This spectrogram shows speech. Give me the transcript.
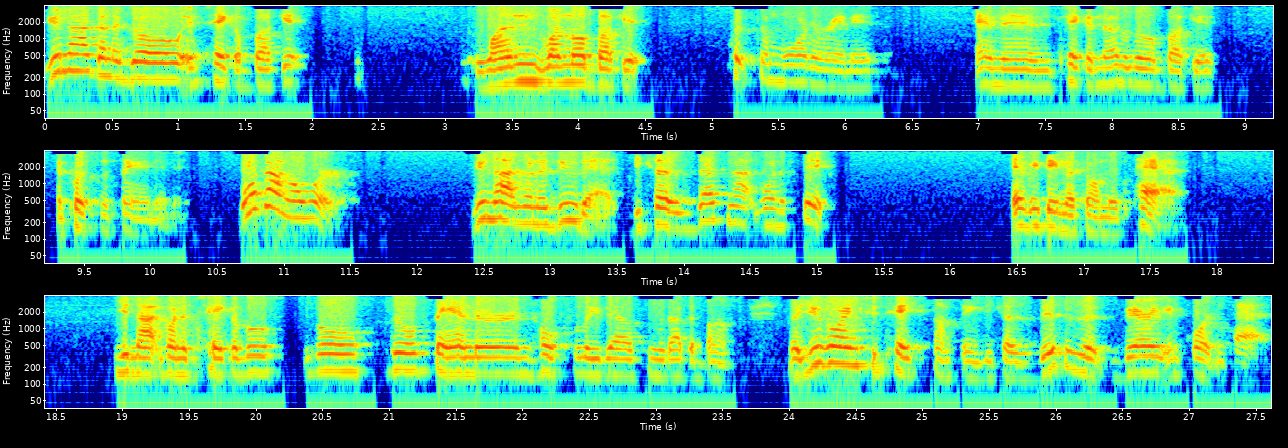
you're not going to go and take a bucket, one one little bucket, put some water in it, and then take another little bucket and put some sand in it. That's not going to work. You're not going to do that because that's not going to fix everything that's on this path. You're not going to take a little little little sander and hopefully that'll smooth out the bumps. But you're going to take something because this is a very important path.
